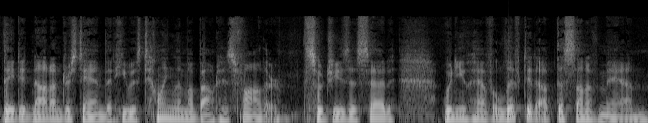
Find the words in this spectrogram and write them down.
They did not understand that he was telling them about his Father. So Jesus said, When you have lifted up the Son of Man,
